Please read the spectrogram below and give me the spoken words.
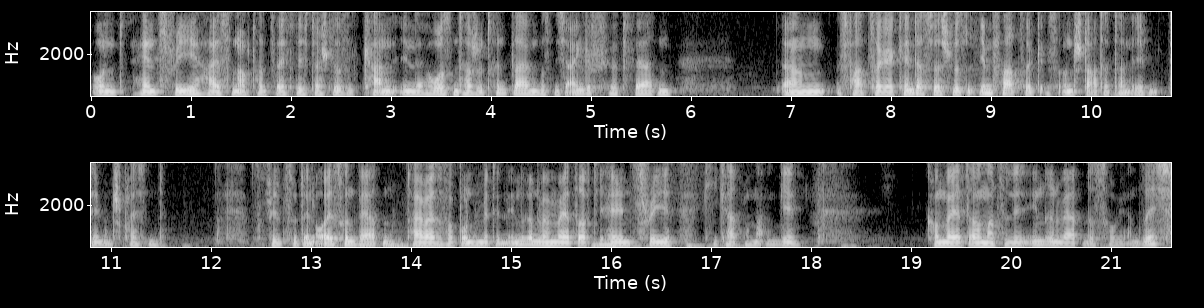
und hands-free heißt dann auch tatsächlich, der Schlüssel kann in der Hosentasche drin bleiben, muss nicht eingeführt werden. Ähm, das Fahrzeug erkennt, dass der Schlüssel im Fahrzeug ist und startet dann eben dementsprechend. So viel zu den äußeren Werten, teilweise verbunden mit den inneren, wenn wir jetzt auf die Hands-Free Keycard nochmal eingehen. Kommen wir jetzt aber mal zu den inneren Werten des Zoe an sich.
